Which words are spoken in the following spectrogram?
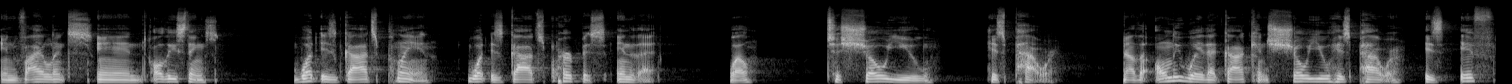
in violence and all these things. What is God's plan? What is God's purpose in that? Well, to show you his power. Now, the only way that God can show you his power is if,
